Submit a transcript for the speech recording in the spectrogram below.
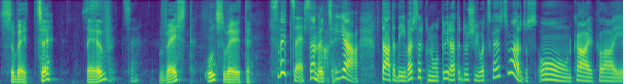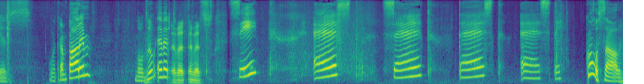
svece, tev, Ce. vest un svēte. Svecē, sanāk. Svecē. Jā, tā tad Ivars ar Knutu ir atraduši ļoti skaistus vārdus. Un kā ir klājies otram pārim? Lūdzu, Evert. Ever, Everts. Sit, ēst, sēt, tēst, ēsti. Kolosāli,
